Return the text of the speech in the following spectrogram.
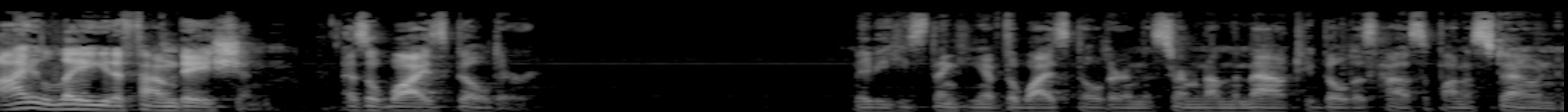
I laid a foundation as a wise builder. Maybe he's thinking of the wise builder in the Sermon on the Mount who built his house upon a stone.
